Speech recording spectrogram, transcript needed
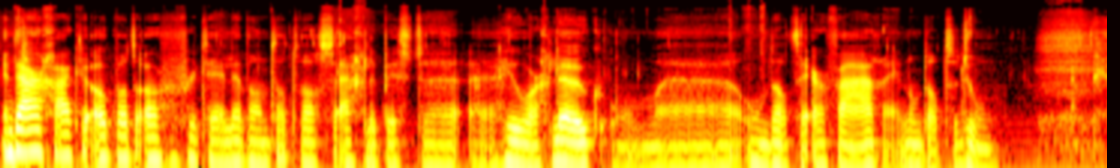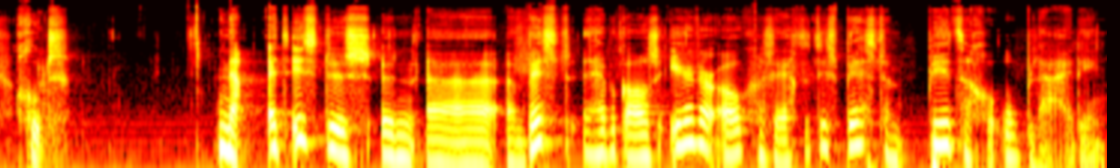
En daar ga ik je ook wat over vertellen, want dat was eigenlijk best uh, heel erg leuk om, uh, om dat te ervaren en om dat te doen. Goed. Nou, het is dus een, een best, heb ik al eens eerder ook gezegd, het is best een pittige opleiding.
